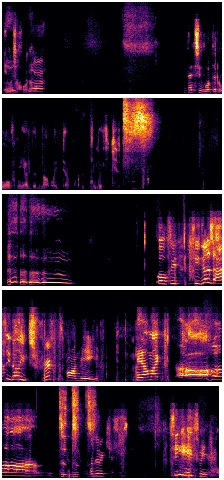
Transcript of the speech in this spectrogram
It was Oh, horrible. God. Then she rubbed it all over me. I did not like that part. And then she kissed me. Well, she, she just accidentally tripped on me. And I'm like, oh. I'm gonna kiss her. She hates me now.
